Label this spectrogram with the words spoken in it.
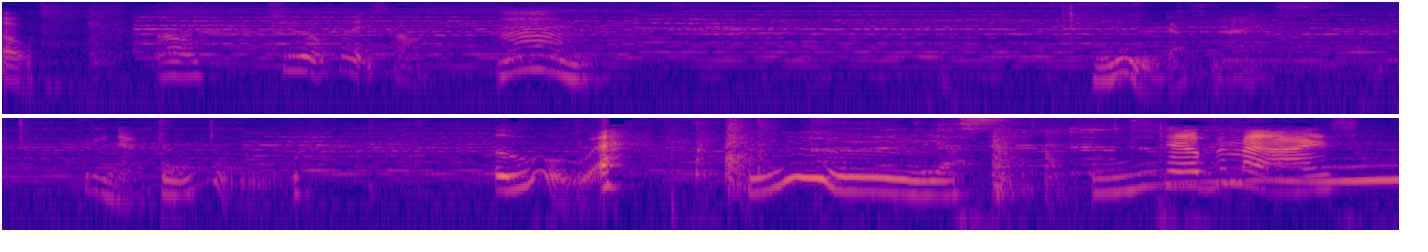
oh. Oh, she her face, huh? Mmm. Ooh, that's nice. Pretty natural. Ooh. Ooh. Yes. Can I open my eyes?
